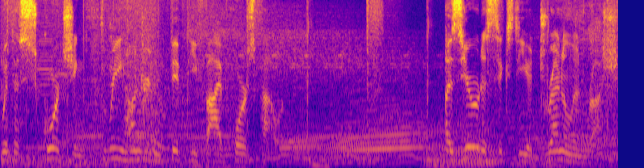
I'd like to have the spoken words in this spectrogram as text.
with a scorching 355 horsepower. A 0 to 60 adrenaline rush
